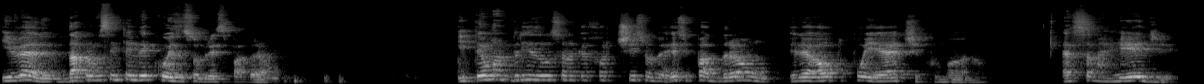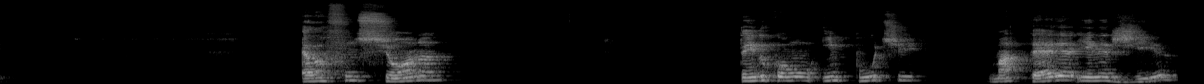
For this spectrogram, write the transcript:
E, velho, dá pra você entender coisas sobre esse padrão. E tem uma brisa, Luciano, que é fortíssima, velho. Esse padrão, ele é autopoético, mano. Essa rede, ela funciona tendo como input matéria e energia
